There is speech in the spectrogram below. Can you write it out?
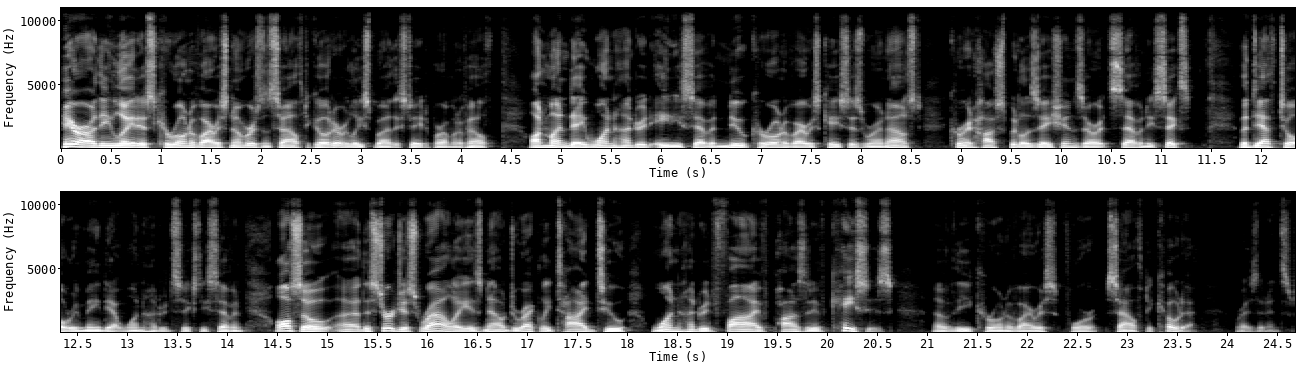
Here are the latest coronavirus numbers in South Dakota released by the State Department of Health. On Monday, 187 new coronavirus cases were announced. Current hospitalizations are at 76. The death toll remained at 167. Also, uh, the Sturgis rally is now directly tied to 105 positive cases of the coronavirus for South Dakota residents.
